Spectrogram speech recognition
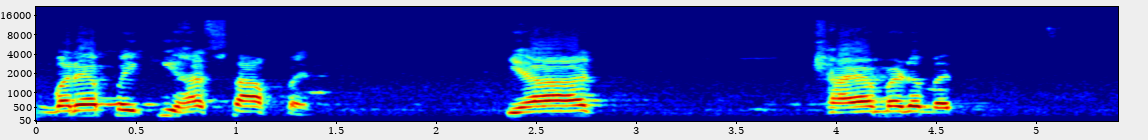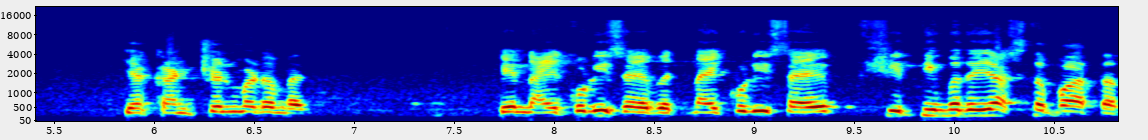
बऱ्यापैकी हा स्टाफ आहे या छाया मॅडम आहेत या कांचन मॅडम आहेत हे नायकोडी साहेब आहेत. नायकोडी साहेब शेतीमध्ये जास्त पाहतात.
